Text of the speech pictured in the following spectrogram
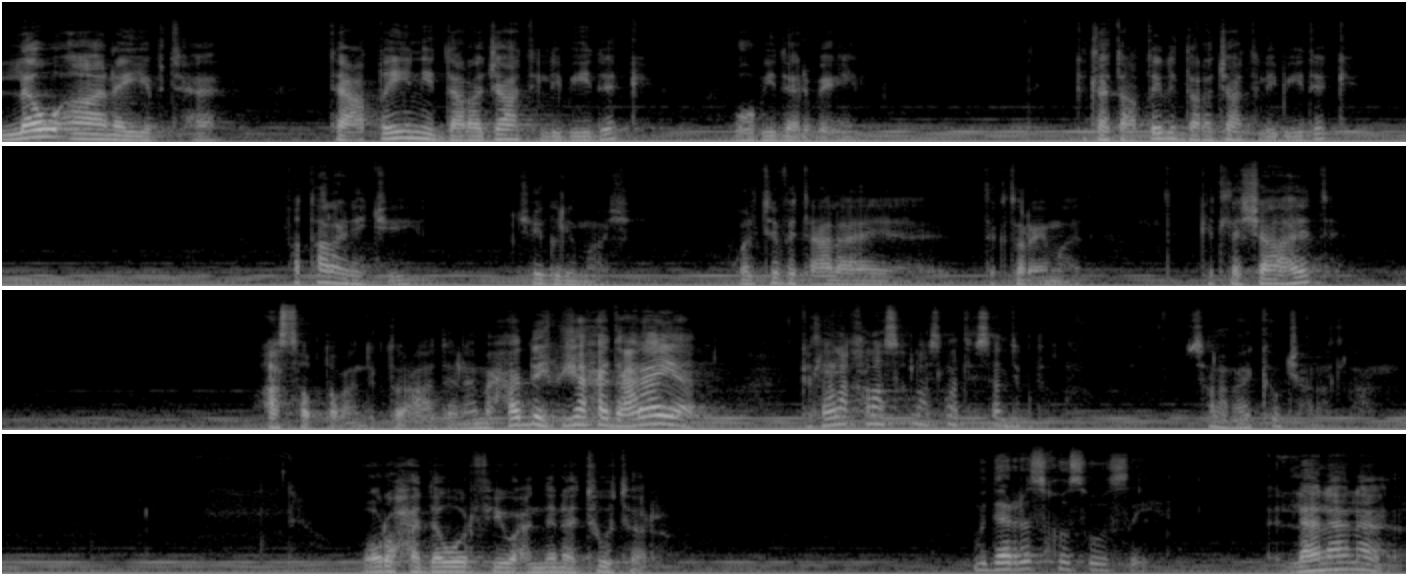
لو أنا جبتها تعطيني الدرجات اللي بيدك وهو بيده 40 قلت له تعطيني الدرجات اللي بيدك. فطلعني شي شي؟ يقول لي ماشي. والتفت على دكتور عماد. قلت له شاهد. عصب طبعا دكتور عادل ما حدش بيشهد علي قلت له لا خلاص خلاص لا تسأل دكتور. السلام عليكم كان أطلع. وأروح أدور فيه وعندنا tutor مدرس خصوصي. لا لا لا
